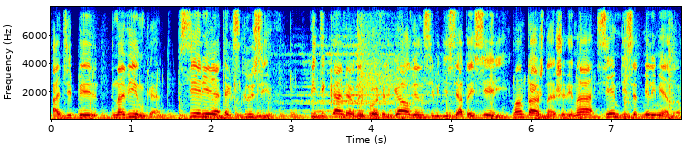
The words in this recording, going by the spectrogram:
А теперь новинка. Серия «Эксклюзив». Пятикамерный профиль Галвин 70 серии. Монтажная ширина 70 мм.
